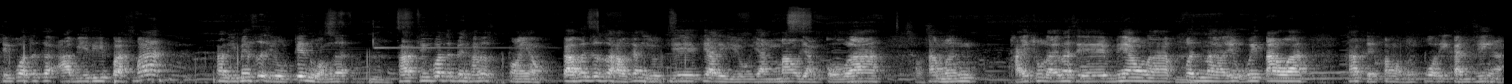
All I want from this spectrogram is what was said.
经过这个阿比利巴斯嘛，它里面是有电网的，它经过这边它就关了。大部分就是好像有些家里有养猫养狗啦，他们排出来那些尿啦、粪啊，有味道啊，它可以帮我们过滤干净啊。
